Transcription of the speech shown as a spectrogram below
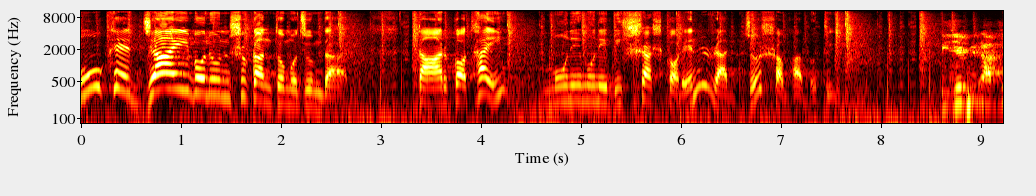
মুখে যাই বলুন সুকান্ত মজুমদার। তার কথাই মনে মনে বিশ্বাস করেন রাজ্য সভাপতি। বিজেপির রাজ্য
